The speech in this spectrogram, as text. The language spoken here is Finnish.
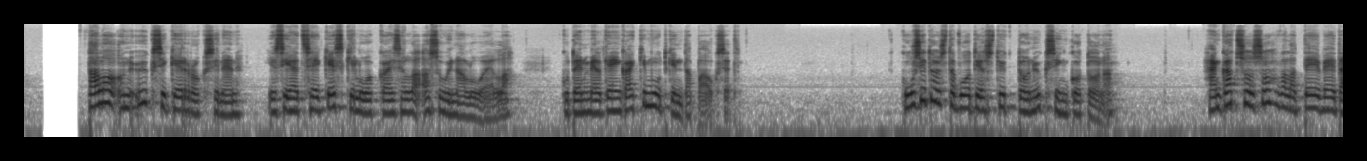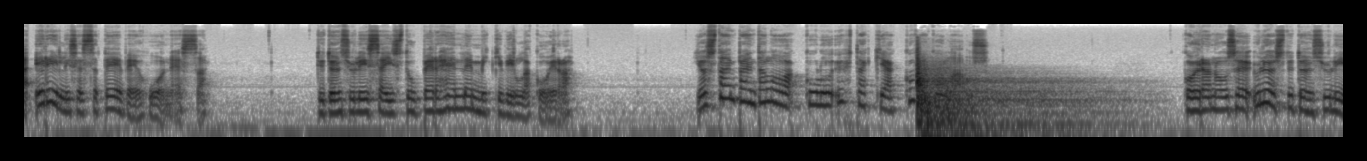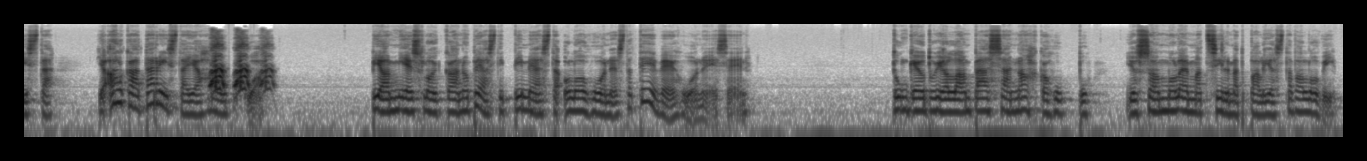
Talo on yksikerroksinen ja sijaitsee keskiluokkaisella asuinalueella, kuten melkein kaikki muutkin tapaukset. 16-vuotias tyttö on yksin kotona. Hän katsoo sohvalla TVtä erillisessä TV-huoneessa. Tytön sylissä istuu perheen lemmikkivillakoira – Jostain päin taloa kuuluu yhtäkkiä kova kolaus. Koira nousee ylös tytön sylistä ja alkaa täristä ja haukkua. Pian mies loikkaa nopeasti pimeästä olohuoneesta TV-huoneeseen. Tunkeutujalla on päässään nahkahuppu, jossa on molemmat silmät paljastava lovi.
